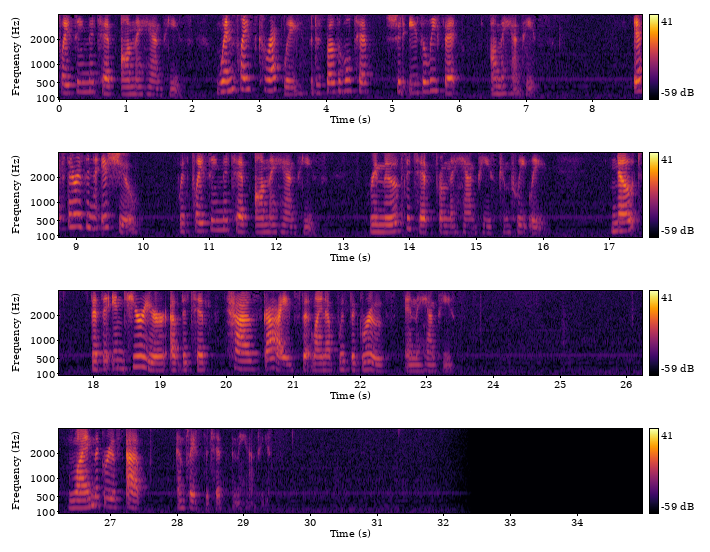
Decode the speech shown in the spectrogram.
placing the tip on the handpiece. When placed correctly, the disposable tip should easily fit on the handpiece. If there is an issue with placing the tip on the handpiece, remove the tip from the handpiece completely. Note that the interior of the tip has guides that line up with the grooves in the handpiece. Line the grooves up and place the tip in the handpiece.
